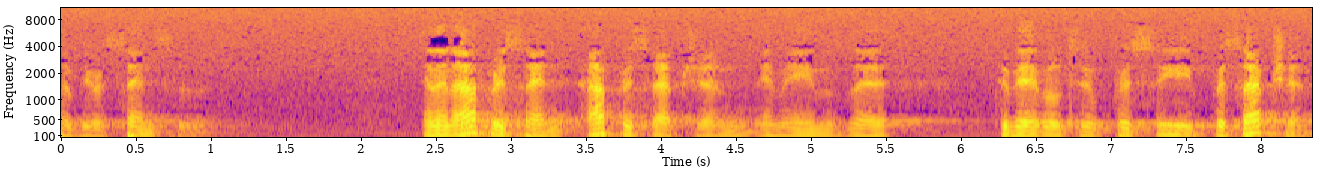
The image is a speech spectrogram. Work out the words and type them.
of your senses. And then apperception, it means the, to be able to perceive perception.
